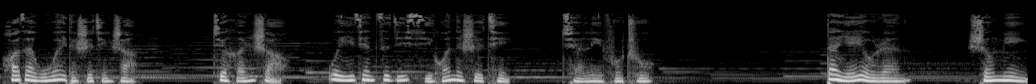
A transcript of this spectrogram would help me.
花在无谓的事情上，却很少为一件自己喜欢的事情全力付出。但也有人，生命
